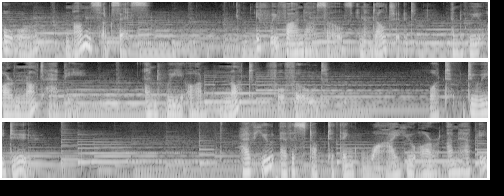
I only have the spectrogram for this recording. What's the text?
or non success. If we find ourselves in adulthood and we are not happy and we are not fulfilled, what do we do? Have you ever stopped to think why you are unhappy?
